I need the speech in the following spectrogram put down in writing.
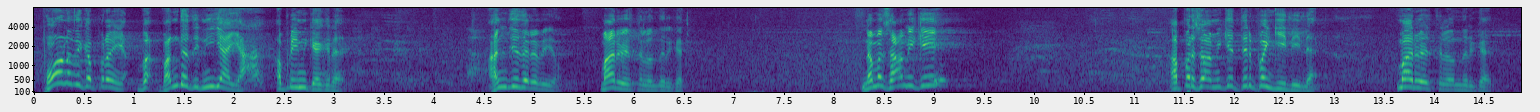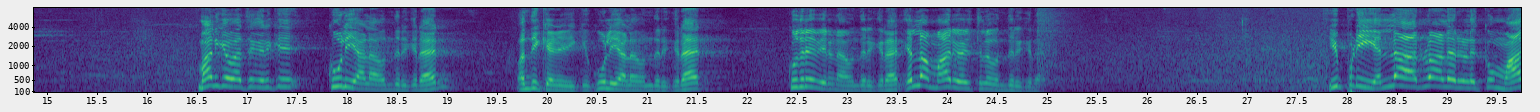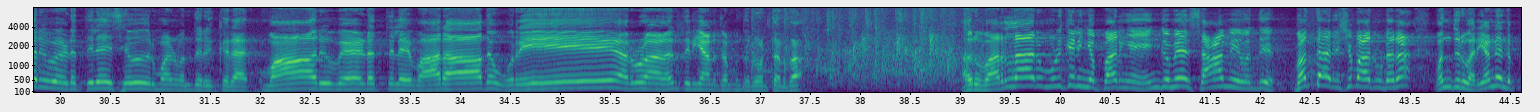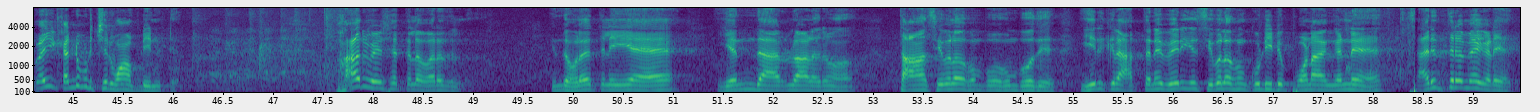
போனதுக்கப்புறம் வ- வந்தது நீயாயா? அப்படின்னு கேட்குறார் அஞ்சு தடவையும் மாறுவேஷத்தில் வந்திருக்கார். நம்ம சாமிக்கு அப்பர் சுவாமிக்கு திருப்பங்கீலியில் மாறுவேஷத்தில் வந்திருக்கார். மாணிக்க வாசகருக்கு கூலியாளாக வந்திருக்கிறார். வந்திக்கிழவிக்கு கூலியாளாக வந்திருக்கிறார். குதிரை வீரனா வந்திருக்கிறார். எல்லாம் மாறு வேஷத்தில் வந்திருக்கிறார். இப்படி எல்லா அருளாளர்களுக்கும் மாறு வேடத்திலே சிவபெருமான் வந்திருக்கிறார். மாறு வேடத்திலே வாராத ஒரே அருளாளர் திருஞான சம்பந்தர் ஒருத்தர் தான். அவர் வரலாறு முழுக்க நீங்கள் பாருங்கள் எங்குமே சாமி வந்து வந்தார் ரிஷபாரூடரா வந்துடுவார் ஏன்னா இந்த பை கண்டுபிடிச்சிருவான் அப்படின்ட்டு மாறு வேஷத்தில் வரதில்லை. இந்த உலகத்திலேயே எந்த அருளாளரும் தான் சிவலோகம் போகும்போது இருக்கிற அத்தனை பேரையும் சிவலோகம் கூட்டிகிட்டு போனாங்கன்னு சரித்திரமே கிடையாது.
